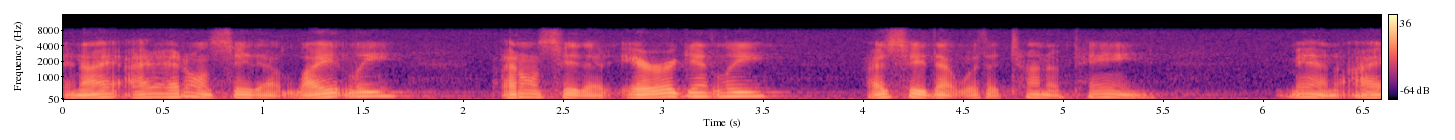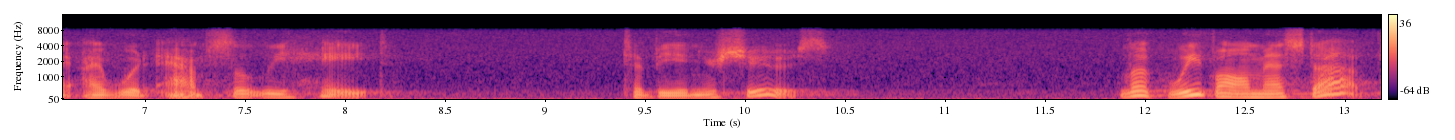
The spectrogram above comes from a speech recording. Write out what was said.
And I, I don't say that lightly, I don't say that arrogantly, I say that with a ton of pain. Man, I, I would absolutely hate to be in your shoes. Look, we've all messed up.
